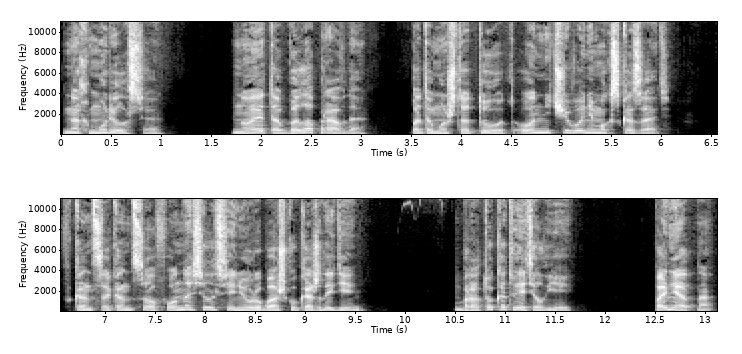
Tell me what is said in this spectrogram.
нахмурился. Но это была правда, потому что тут он ничего не мог сказать. В конце концов, он носил синюю рубашку каждый день. Браток ответил ей. «Понятно».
